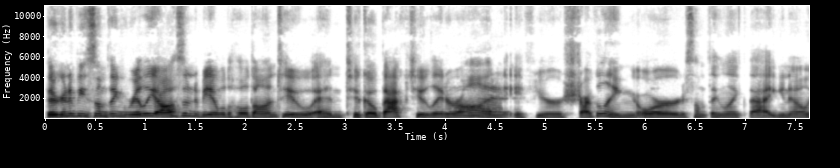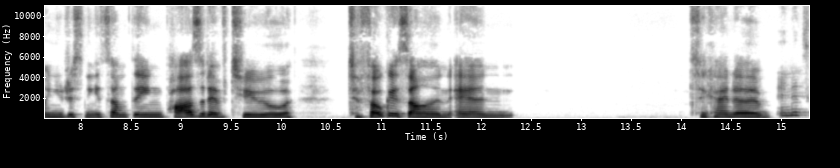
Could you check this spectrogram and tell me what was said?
they're going to be something really awesome to be able to hold on to and to go back to later yeah. on if you're struggling or something like that you know and you just need something positive to to focus on and to kind of and it's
